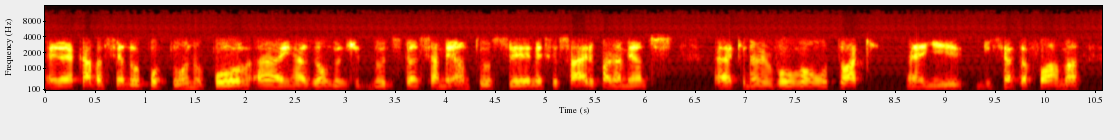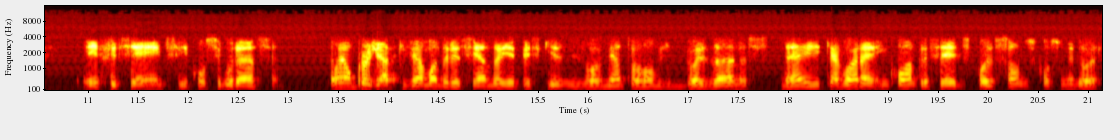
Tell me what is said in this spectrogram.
Ele acaba sendo oportuno por, uh, em razão do, do, distanciamento, ser necessário pagamentos uh, que não envolvam o toque né, e, de certa forma, eficientes e com segurança. Então é um projeto que vem amadurecendo aí pesquisa e desenvolvimento ao longo de dois anos, né, e que agora encontra-se à disposição dos consumidores.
